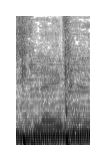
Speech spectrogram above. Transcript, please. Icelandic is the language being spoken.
sleigh.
